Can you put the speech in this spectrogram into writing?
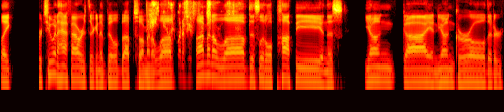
Like for two and a half hours, they're gonna build up. So I'm gonna love. like one of your I'm gonna favorite love this little puppy and this young guy and young girl that are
